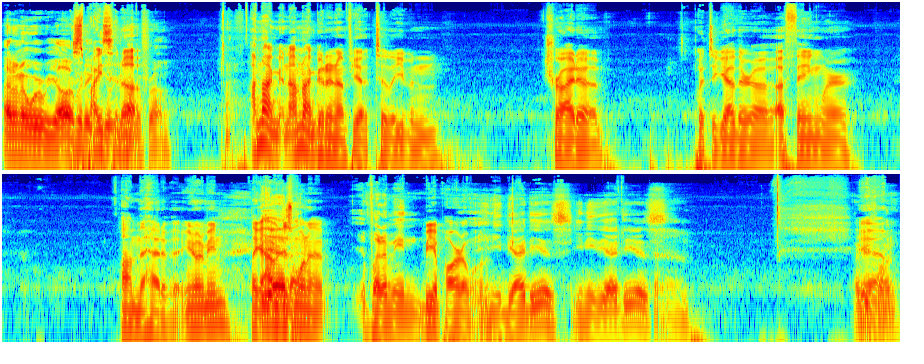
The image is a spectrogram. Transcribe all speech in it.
I don't know where we are, but Spice it where you're up. from. I'm not I'm not good enough yet to even try to put together a, a thing where I'm the head of it. You know what I mean? Like I would just want to But I mean, be a part of one. you need the ideas. You need the ideas. Um, That'd yeah. be fun.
